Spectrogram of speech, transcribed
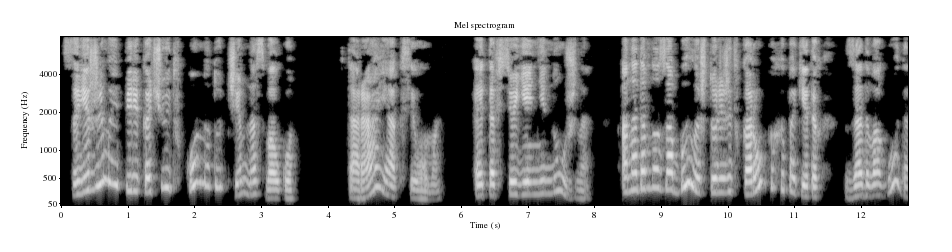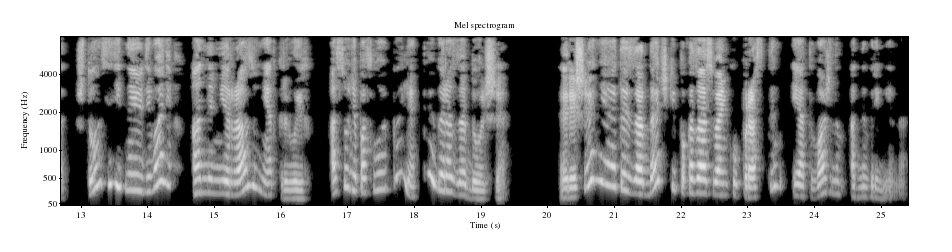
содержимое перекочует в комнату, чем на свалку. Вторая аксиома. Это все ей не нужно. Она давно забыла, что лежит в коробках и пакетах. За два года, что он сидит на ее диване, Анна ни разу не открыла их. А судя по слою пыли, и гораздо дольше. Решение этой задачки показалось Ваньку простым и отважным одновременно.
